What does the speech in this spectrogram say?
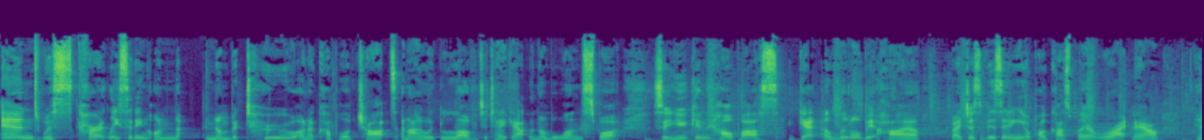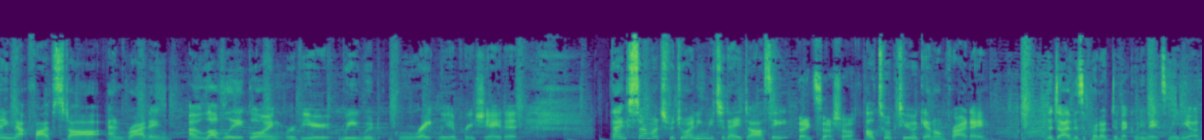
And we're currently sitting on number two on a couple of charts, and I would love to take out the number one spot. So you can help us get a little bit higher by just visiting your podcast player right now hitting that five star and writing a lovely glowing review. We would greatly appreciate it. Thanks so much for joining me today, Darcy. Thanks, Sascha. I'll talk to you again on Friday. The Dive is a product of Equity Mates Media.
